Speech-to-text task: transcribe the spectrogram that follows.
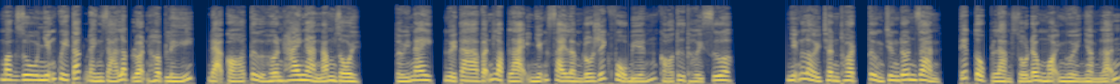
Mặc dù những quy tắc đánh giá lập luận hợp lý đã có từ hơn 2.000 năm rồi, tới nay người ta vẫn lặp lại những sai lầm logic phổ biến có từ thời xưa. Những lời trần thuật tưởng chừng đơn giản tiếp tục làm số đông mọi người nhầm lẫn.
